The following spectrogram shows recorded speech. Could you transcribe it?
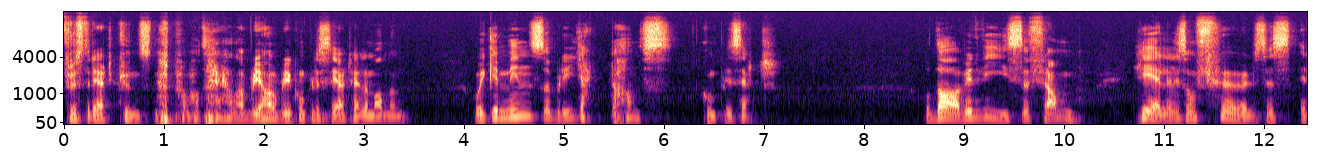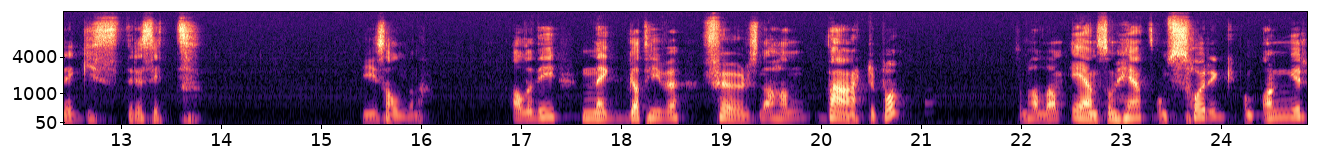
Frustrert kunstner, på en måte. Da blir han blir komplisert, hele mannen. Og ikke minst så blir hjertet hans komplisert. Og David viser fram hele liksom følelsesregisteret sitt i salmene. Alle de negative følelsene han bærte på, som handla om ensomhet, om sorg, om anger,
